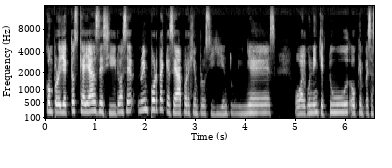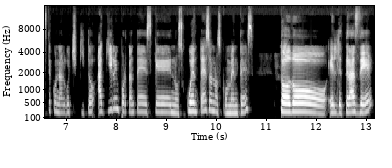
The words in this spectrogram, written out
con proyectos que hayas decidido hacer. No importa que sea, por ejemplo, si en tu niñez, o alguna inquietud o que empezaste con algo chiquito, aquí lo importante es que nos cuentes o nos comentes todo el detrás de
